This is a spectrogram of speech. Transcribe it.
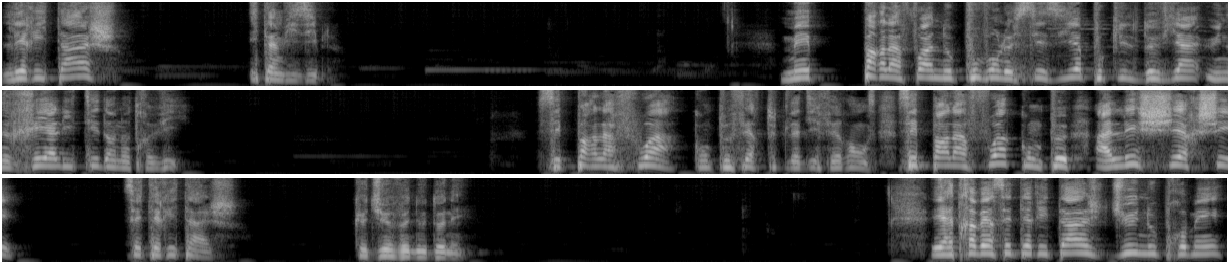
l'héritage est invisible. Mais par la foi, nous pouvons le saisir pour qu'il devienne une réalité dans notre vie. C'est par la foi qu'on peut faire toute la différence. C'est par la foi qu'on peut aller chercher cet héritage que Dieu veut nous donner. Et à travers cet héritage, Dieu nous promet,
